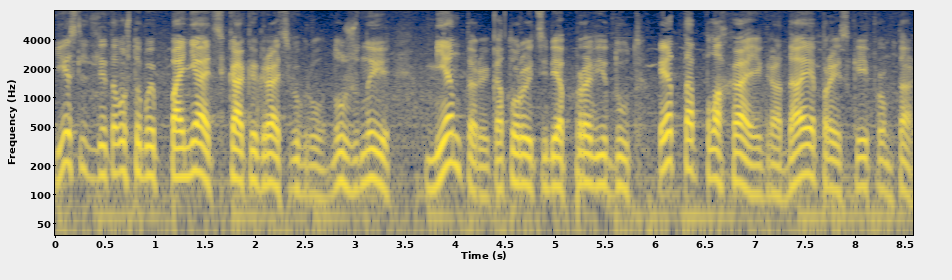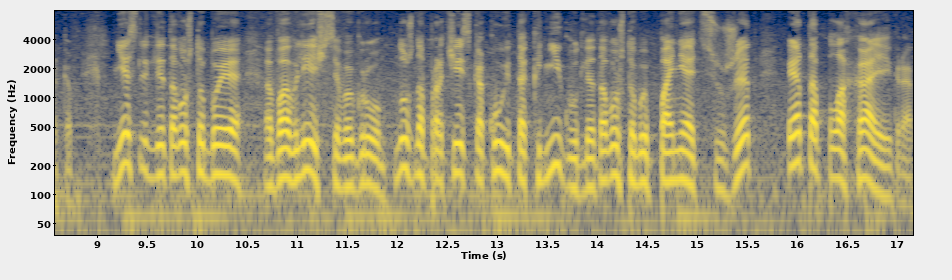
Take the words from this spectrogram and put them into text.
Если для того, чтобы понять, как играть в игру, нужны менторы, которые тебя проведут, это плохая игра. Да, я про Escape from Tarkov. Если для того, чтобы вовлечься в игру, нужно прочесть какую-то книгу для того, чтобы понять сюжет, это плохая игра.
